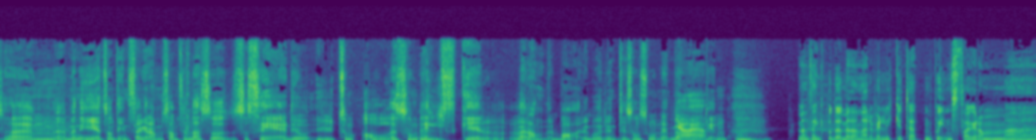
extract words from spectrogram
Så, um, men i et sånt Instagram-samfunn da, så, så ser det jo ut som alle som Mm. elsker hverandre, bare går rundt i sånn solnedgang Ja, ja. hele tiden. Men tenk på det med den der vellykketheten på Instagram, eh,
